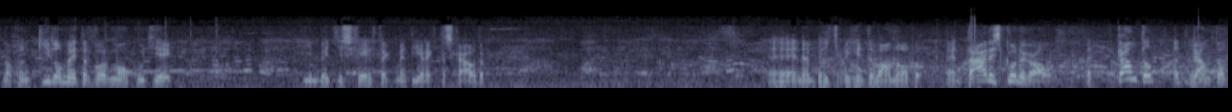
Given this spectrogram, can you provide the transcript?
Nog een kilometer voor Moncoutier. Die een beetje scheef trekt met die rechterschouder. En een beetje begint te wanhopen. En daar is Koenegal. Het kantelt, het kantelt.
